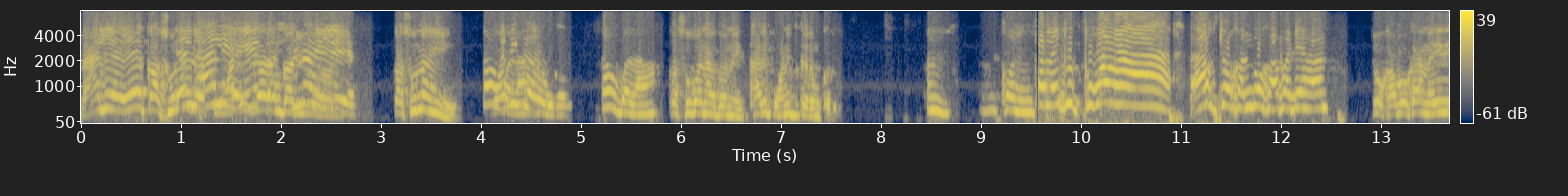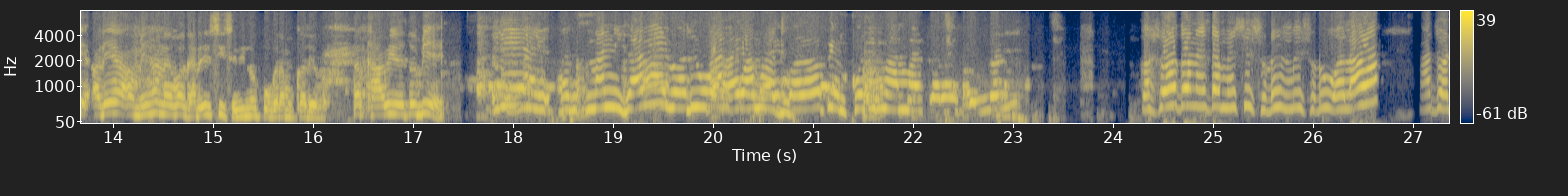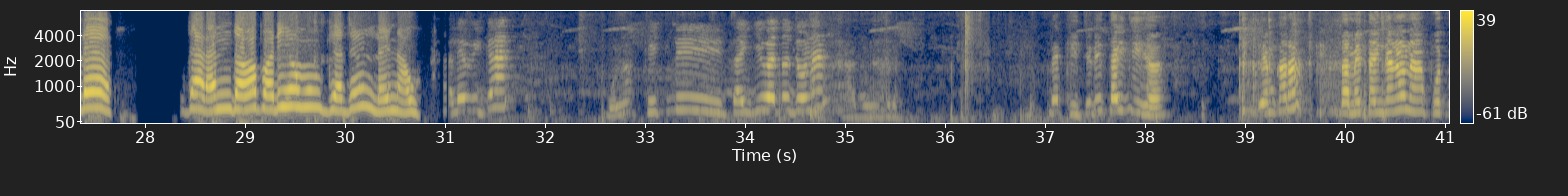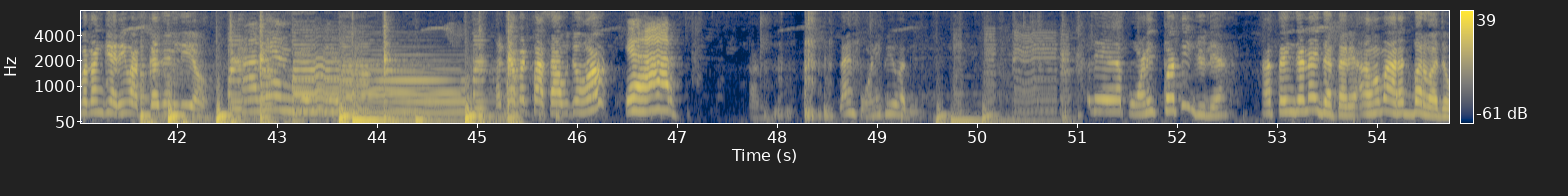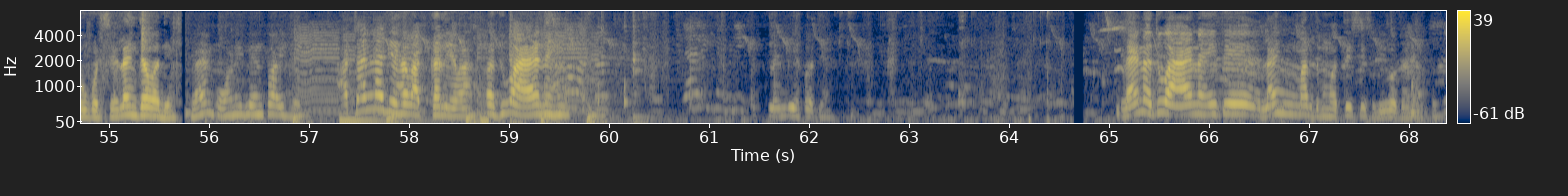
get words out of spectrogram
ના. લે એ કશું નહીં લે પાણી ગરમ કર્યું કશું નહીં. પાણી ગરમ કર તો બોલા કશું બનાવતો નહીં ખાલી પાણી જ ગરમ કર્યું. કોલિંગ. તમે જુઠ્ઠું બોલા. આ ચોખા બોખા પડે હાલ ચોખા બોખા નહીં અરે અમે હે ને હવે ઘરે શીશડી નો પ્રોગ્રામ કર્યો. તાર ખાવી હોય તો બે. કશો તો નહીં તમે શીસડું મીસડું હલાવો આ જોડે ઝાડાની દવા પડી હે હું ઘેર જઈને લઈને આવું. અલે વિકાસ ખીચડી થઈ ગઈ હોય તો જો ને. ખીચડી થઈ ગઈ હે. એમ કરો તમે ત્રણ જણા ને પોતપોતાની ઘેરી વાટકા જઈને લઈ આવો. ફટાફટ પાછા આવજો હો. એ હાર. લાઈન પાણી પીવા દે. અરે પાણી જ પતી ગયું લ્યા. આ ત્રણ જણા જતા રે આમાં મારે જ ભરવા જવું પડશે. લાઈન જવા દે. લાઈન પોણી લઈને તો આવી જાય આ ચાલ ના જે વાટકા લેવા. હજુ આયા નહીં. લાઈન બેસવા દે લાઈન હજુ આયા નહીં તે. લાઈન મારે મતી સીસડી વગર નાખું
